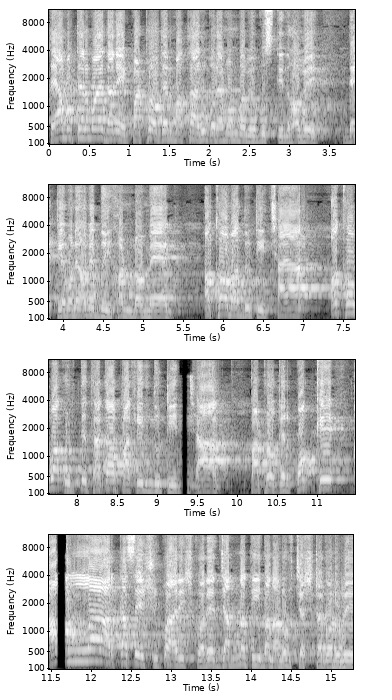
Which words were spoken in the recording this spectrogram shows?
কিয়ামতের ময়দানে পাঠকের মাথার উপর এমন ভাবে উপস্থিত হবে, দেখলে মনে হবে দুই খণ্ড মেঘ, অথবা দুটি ছায়া, অথবা উঠতে থাকা পাখির দুটি ঝাঁক। পাঠকের পক্ষে আল্লাহর কাছে সুপারিশ করে জান্নাতি বানানোর চেষ্টা করবে।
